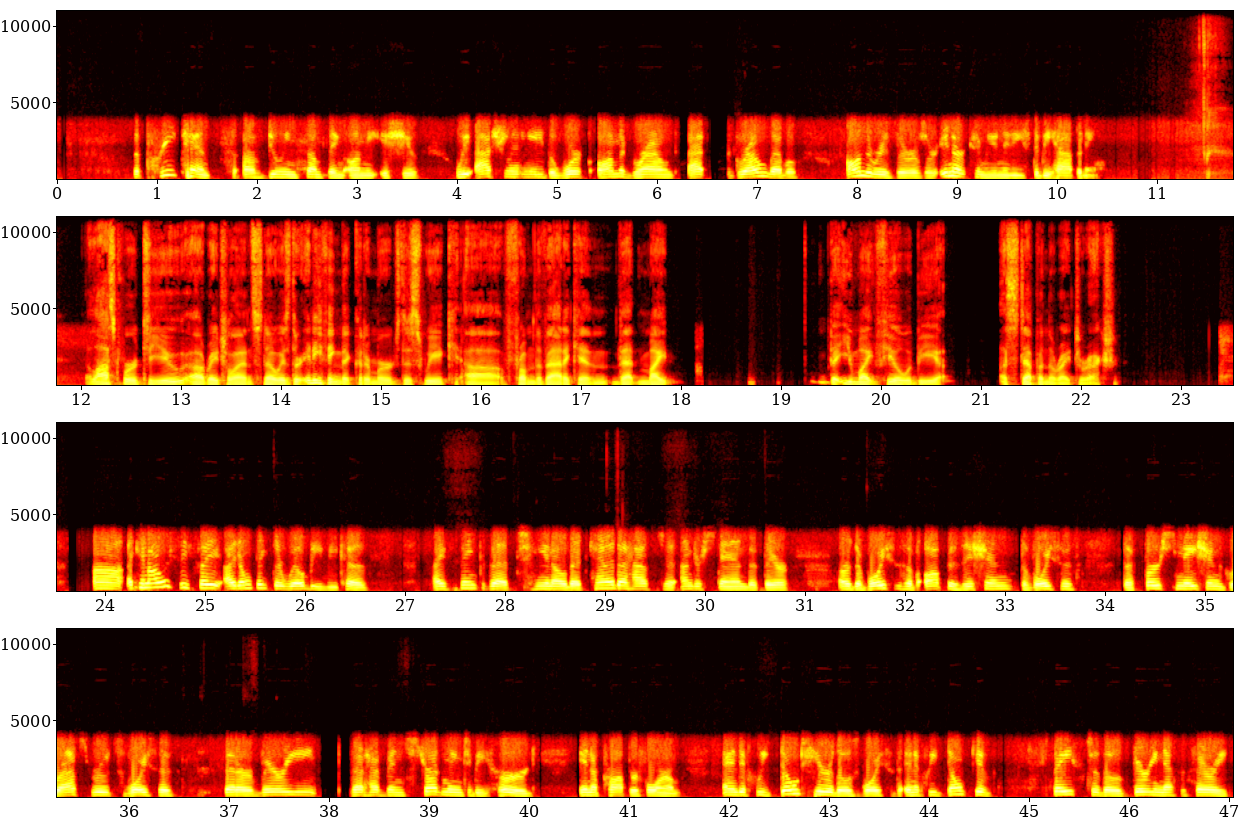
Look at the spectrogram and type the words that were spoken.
the pretense of doing something on the issue. We actually need the work on the ground at the ground level on the reserves or in our communities to be happening. Last word to you, uh, Rachel Ann Snow. Is there anything that could emerge this week uh, from the Vatican that might that you might feel would be a step in the right direction? Uh, I can honestly say I don't think there will be because I think that you know that Canada has to understand that there are the voices of opposition, the voices, the First Nation grassroots voices that are very that have been struggling to be heard in a proper forum. And if we don't hear those voices and if we don't give space to those very necessary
